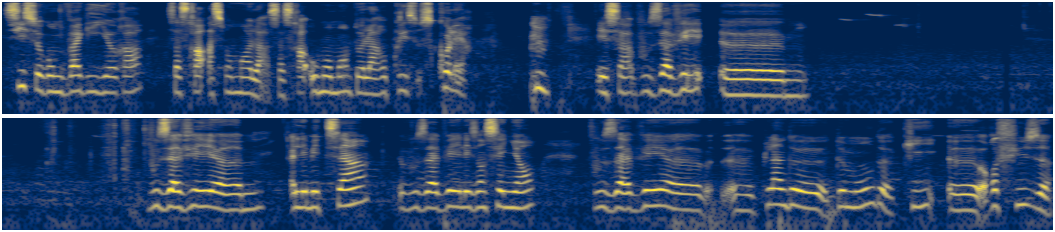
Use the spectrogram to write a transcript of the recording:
si seconde vague il y aura, ça sera à ce moment-là, ça sera au moment de la reprise scolaire. Et ça, vous avez Vous avez euh, les médecins, vous avez les enseignants, vous avez euh, euh, plein de, monde qui refusent.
